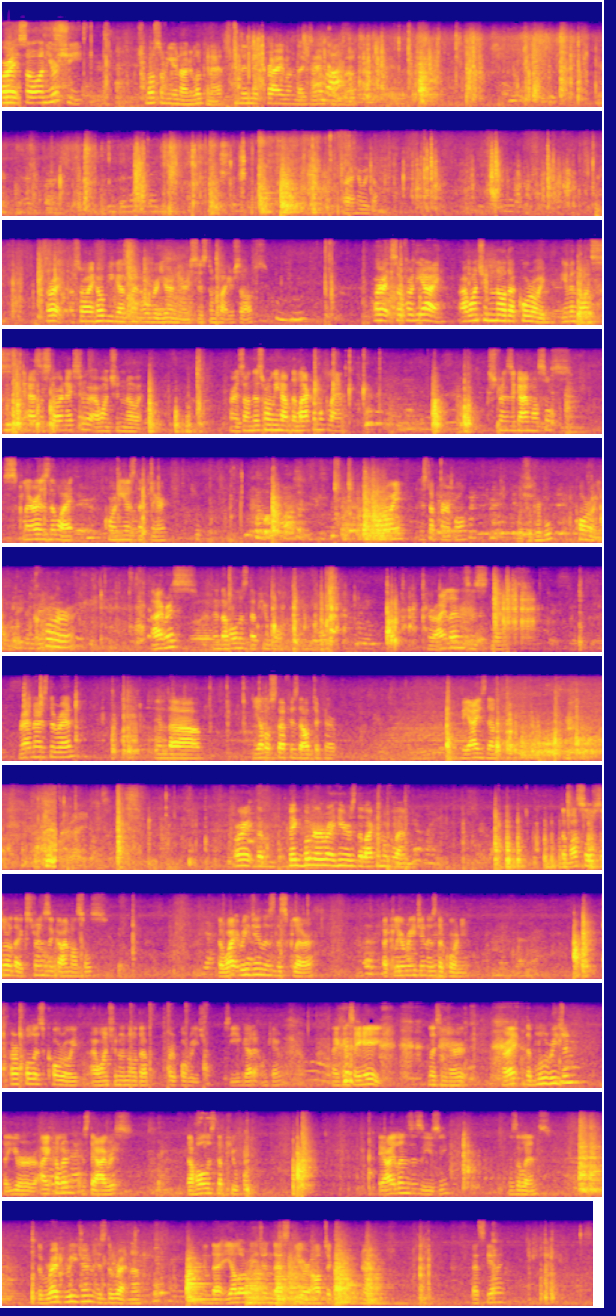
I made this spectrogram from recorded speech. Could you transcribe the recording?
Alright, so on your sheet, which most of you are not looking at, then they cry when the exam comes out. Alright, here we go. Alright, so I hope you guys went over urinary system by yourselves. Mm-hmm. Alright, so for the eye, I want you to know that choroid. Even though it's, it has a star next to it, I want you to know it. Alright, so on this one we have the lacrimal gland, extrinsic eye muscles, sclera is the white, cornea is the clear. Choroid is the purple, What's the purple? choroid. Cor. Iris, and the hole is the pupil. Your eye lens is lens. Retina is the red, and the yellow stuff is the optic nerve. The eye is done. Right. Alright, the big booger right here is the lacrimal gland. The muscles are the extrinsic eye muscles. The white region is the sclera. The clear region is the cornea. Purple is choroid. I want you to know the purple region. See, you got it on camera now. I can say, hey, listen to her. Alright, the blue region, the, your eye color, is the iris. The hole is the pupil. The eye lens is easy. Is the lens. The red region is the retina. And that yellow region, that's your optic nerve. That's the eye.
